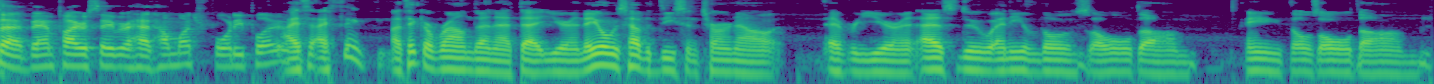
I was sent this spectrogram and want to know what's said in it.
said, Vampire Savior had how much? Forty players. I, th- I think I think around then at that year, and they always have a decent turnout every year, and as do any of those old um any of those old um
